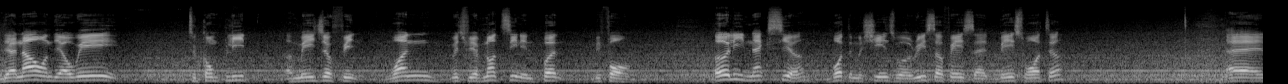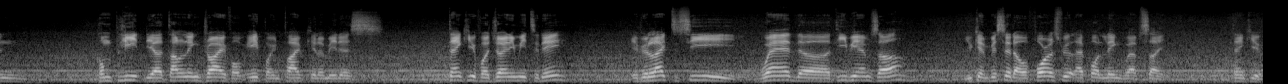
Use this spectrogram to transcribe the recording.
They are now on their way to complete a major feat, one which we have not seen in Perth before. Early next year, both the machines will resurface at Bayswater and complete their tunneling drive of 8.5 kilometers. Thank you for joining me today. If you'd like to see where the TBMs are, you can visit our Forrestfield Airport Link website. Thank you.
